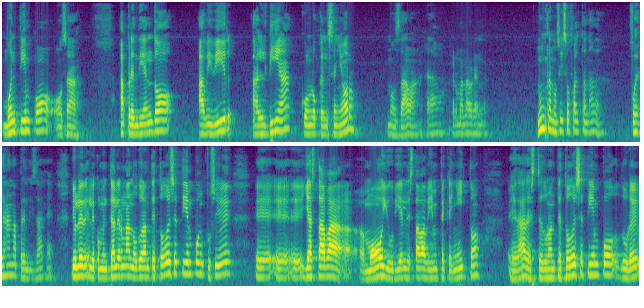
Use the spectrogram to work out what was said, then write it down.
buen tiempo, o sea, aprendiendo a vivir al día con lo que el Señor nos daba, hermana Brenda. Nunca nos hizo falta nada. Fue gran aprendizaje. Yo le, comenté al hermano, durante todo ese tiempo, inclusive eh, eh, eh, ya estaba Moy, Uriel estaba bien pequeñito. Edad, este, durante todo ese tiempo duré,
